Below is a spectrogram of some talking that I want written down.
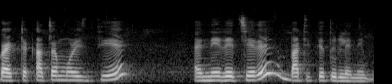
কয়েকটা কাঁচামরিচ দিয়ে নেড়ে চেড়ে বাটিতে তুলে নেব।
